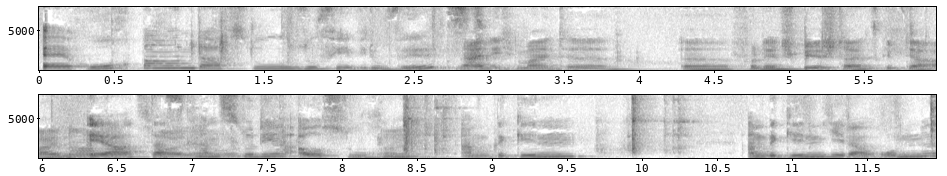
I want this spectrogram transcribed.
Äh, hochbauen darfst du so viel wie du willst. Nein, ich meinte äh, von den Spielsteinen. Es gibt ja einer. Ja, das kannst du dir aussuchen. Am Beginn, am Beginn jeder Runde,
